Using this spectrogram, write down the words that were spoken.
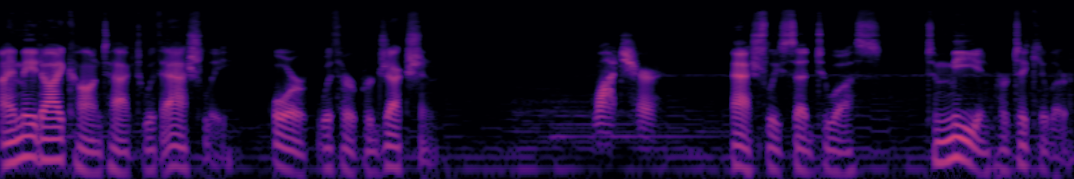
I made eye contact with Ashley, or with her projection. Watch her, Ashley said to us, to me in particular.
